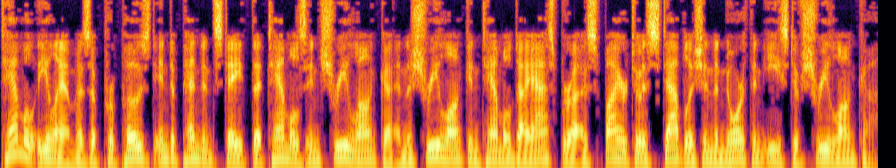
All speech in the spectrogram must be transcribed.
Tamil Eelam is a proposed independent state that Tamils in Sri Lanka and the Sri Lankan Tamil diaspora aspire to establish in the north and east of Sri Lanka.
